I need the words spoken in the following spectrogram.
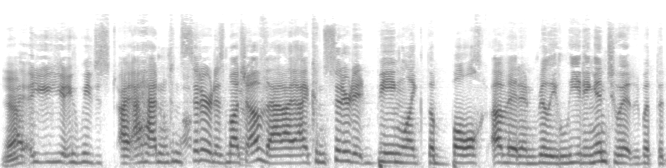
yeah. I, you, you, we just I, I hadn't considered as much of that I, I considered it being like the bulk of it and really leading into it But the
